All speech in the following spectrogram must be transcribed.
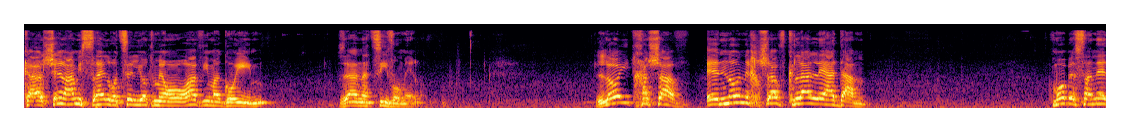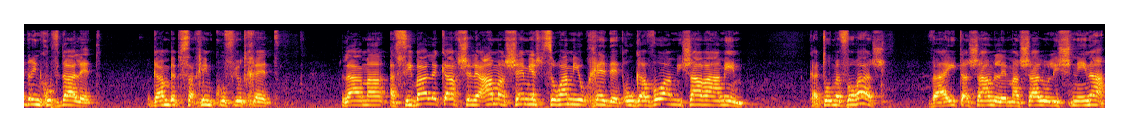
כאשר עם ישראל רוצה להיות מעורב עם הגויים, זה הנציב אומר, לא יתחשב, אינו נחשב כלל לאדם. כמו בסנהדרין קד, גם בפסחים קי"ח. למה? הסיבה לכך שלעם השם יש צורה מיוחדת, הוא גבוה משאר העמים. כתוב מפורש, והיית שם למשל ולשנינה.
